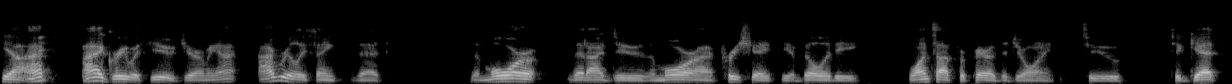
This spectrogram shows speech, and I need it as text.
Yeah, I I agree with you, Jeremy. I I really think that the more that I do, the more I appreciate the ability once I've prepared the joint to to get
